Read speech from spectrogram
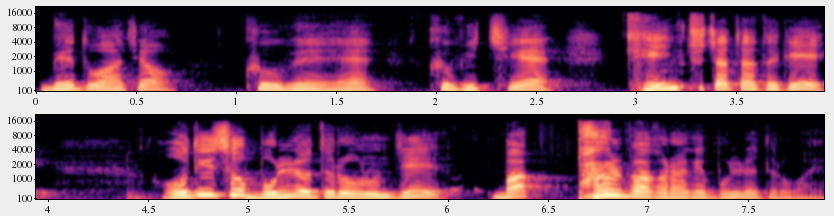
매도하죠. 그 외에 그 위치에 개인 투자자들이 어디서 몰려 들어오는지 막 바글바글하게 몰려 들어와요.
